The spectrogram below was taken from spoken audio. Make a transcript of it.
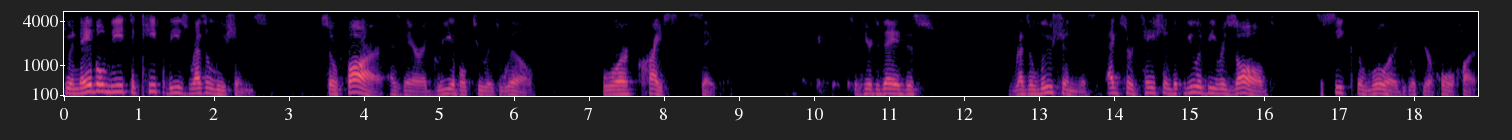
to enable me to keep these resolutions so far as they are agreeable to his will for Christ's sake. So here today, this resolution, this exhortation that you would be resolved to seek the Lord with your whole heart.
